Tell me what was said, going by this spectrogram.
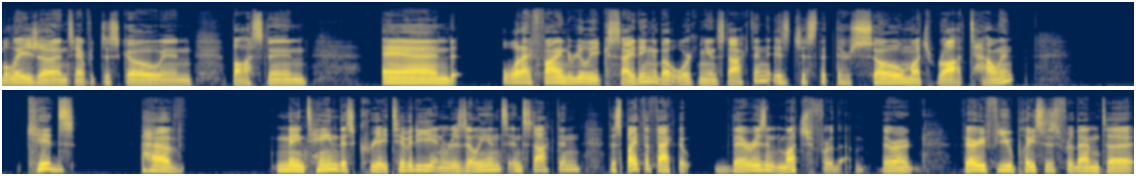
Malaysia in San Francisco in Boston. And what I find really exciting about working in Stockton is just that there's so much raw talent. Kids have maintained this creativity and resilience in Stockton, despite the fact that there isn't much for them. There are very few places for them to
